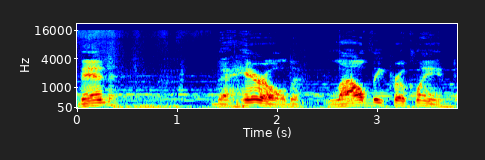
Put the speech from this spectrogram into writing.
Then the herald loudly proclaimed,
